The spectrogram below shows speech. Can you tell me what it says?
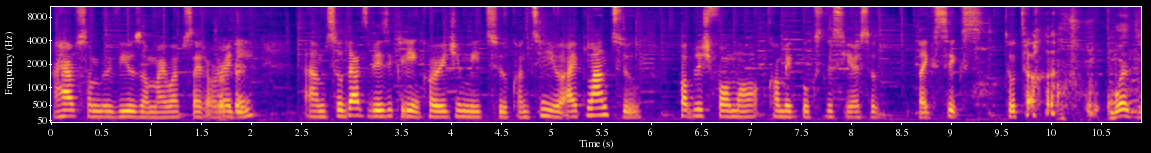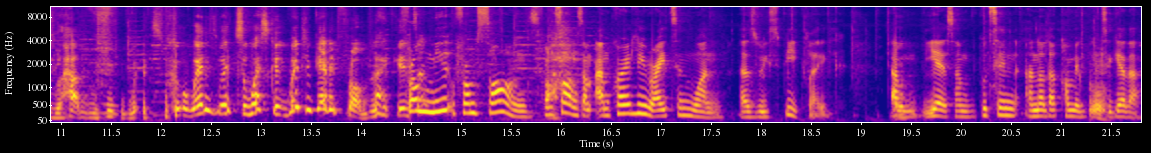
I have some reviews on my website already. Okay. Um, so that's basically encouraging me to continue. I plan to publish four more comic books this year, so like six total. where did you have? Where did where, so where, where did you get it from? Like from from songs, from songs. I'm, I'm currently writing one as we speak. Like um, oh. Yes, I'm putting another comic book mm. together.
